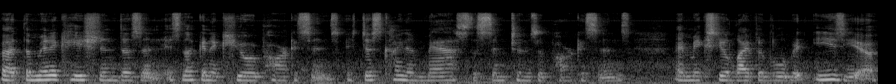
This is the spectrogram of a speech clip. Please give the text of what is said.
but the medication doesn't, it's not going to cure Parkinson's. It just kind of masks the symptoms of Parkinson's and makes your life a little bit easier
